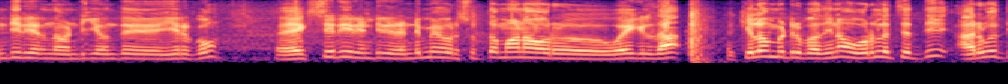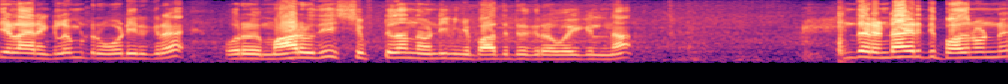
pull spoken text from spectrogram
இன்டீரியர் இந்த வண்டிக்கு வந்து இருக்கும். எக்ஸ்டீரியர் இன்டீரியர் ரெண்டுமே ஒரு சுத்தமான ஒரு வெஹிக்கிள் தான். கிலோமீட்டர் பார்த்தீங்கன்னா ஒரு லட்சத்தி அறுபத்தி ஏழாயிரம் கிலோமீட்டர் ஓடி இருக்கிற ஒரு மாருதி ஷிஃப்ட் தான் இந்த வண்டி நீங்கள் பார்த்துட்டு இருக்கிற வெஹிக்கிள்னா இந்த ரெண்டாயிரத்தி பதினொன்று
